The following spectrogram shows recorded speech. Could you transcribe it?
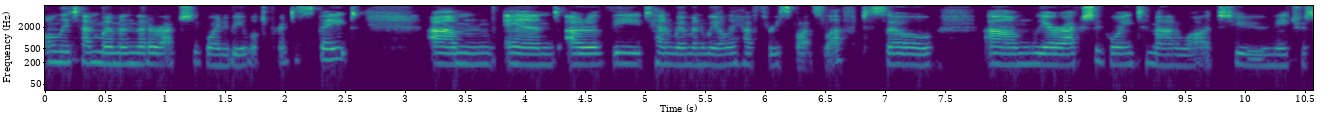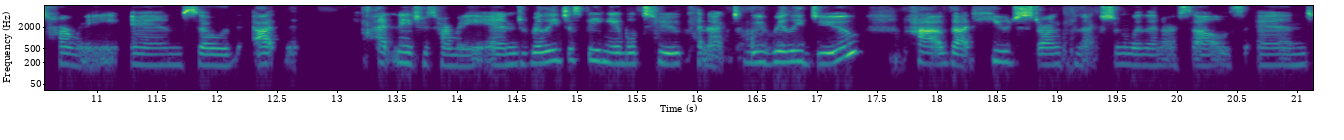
only 10 women that are actually going to be able to participate. Um, and out of the 10 women, we only have three spots left. So um, we are actually going to Mattawa to Nature's Harmony. And so at at Nature's Harmony and really just being able to connect. We really do have that huge, strong connection within ourselves and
